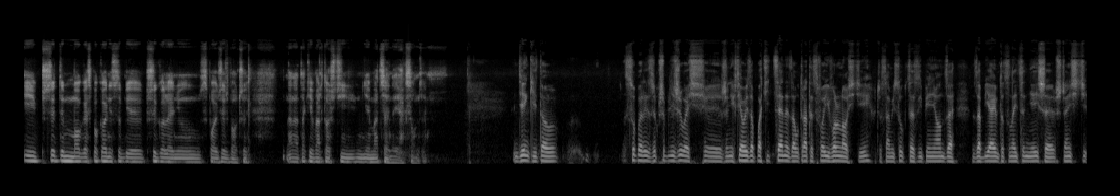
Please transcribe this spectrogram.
i przy tym mogę spokojnie sobie przy goleniu spojrzeć w oczy. A na takie wartości nie ma ceny, jak sądzę. Dzięki, to super jest, że przybliżyłeś, e, że nie chciałeś zapłacić cenę za utratę swojej wolności. Czasami sukces i pieniądze zabijają to, co najcenniejsze, szczęście,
